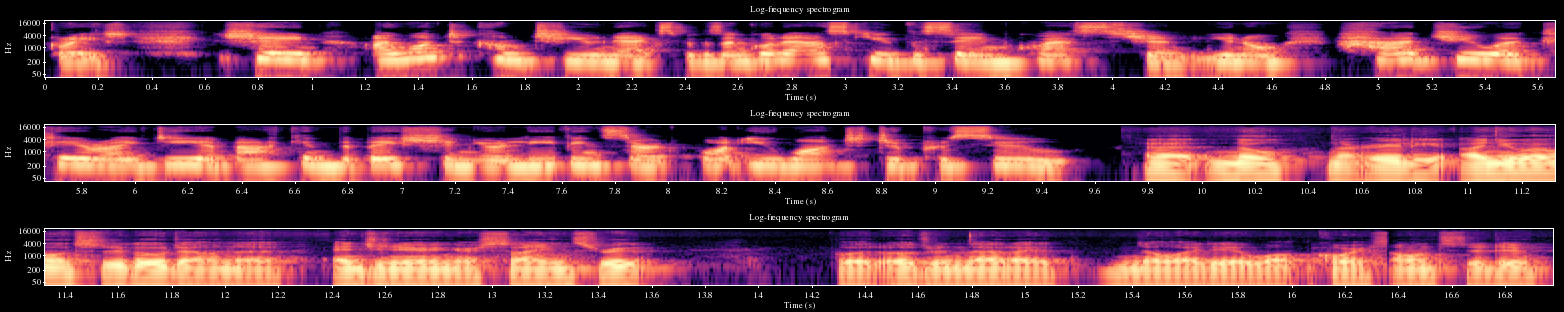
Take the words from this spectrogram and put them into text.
great. Shane, I want to come to you next because I'm going to ask you the same question. You know, had you a clear idea back in the Bish and your Leaving Cert what you wanted to pursue? Uh, no, not really. I knew I wanted to go down a engineering or science route, but other than that, I had no idea what course I wanted to do.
